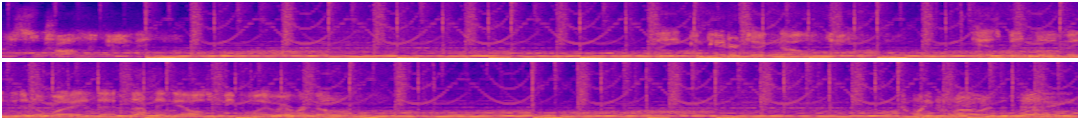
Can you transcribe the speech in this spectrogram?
various trauma. The computer technology has been moving in a way that nothing else people have ever known. 24 hours a day,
